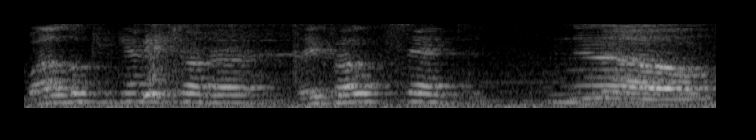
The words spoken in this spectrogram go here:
While looking at each other, they both said, No.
